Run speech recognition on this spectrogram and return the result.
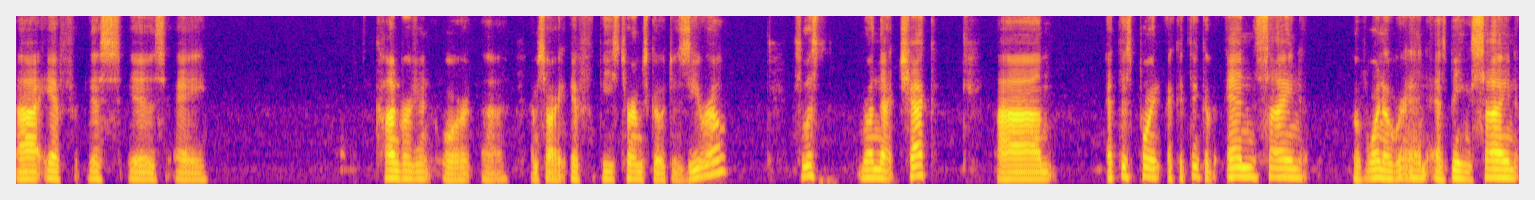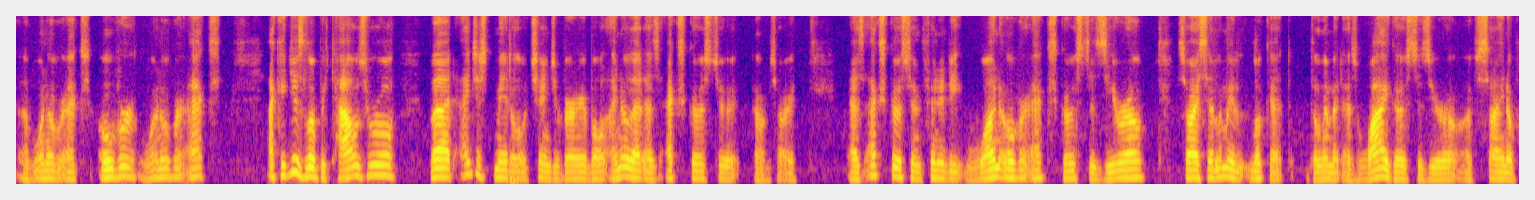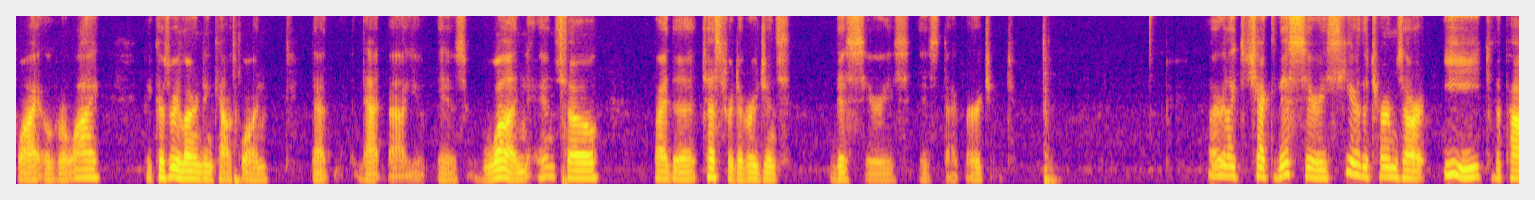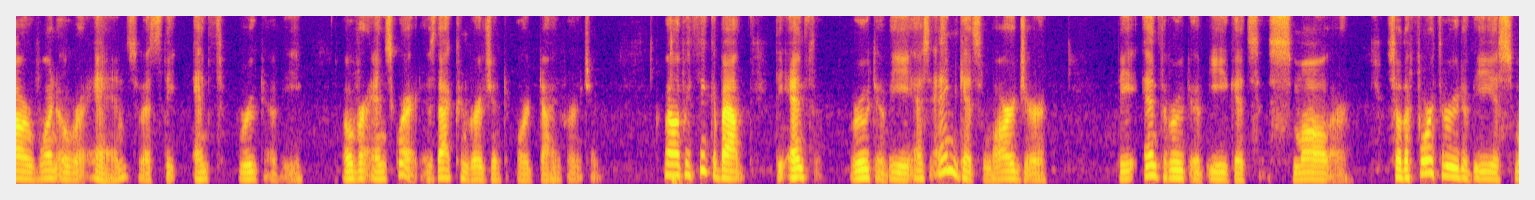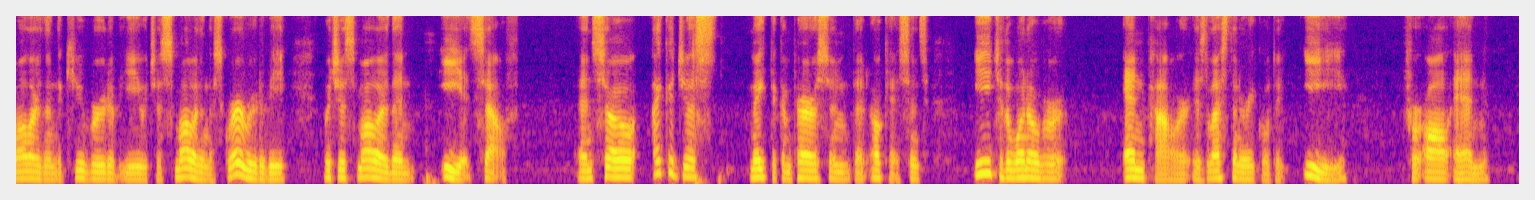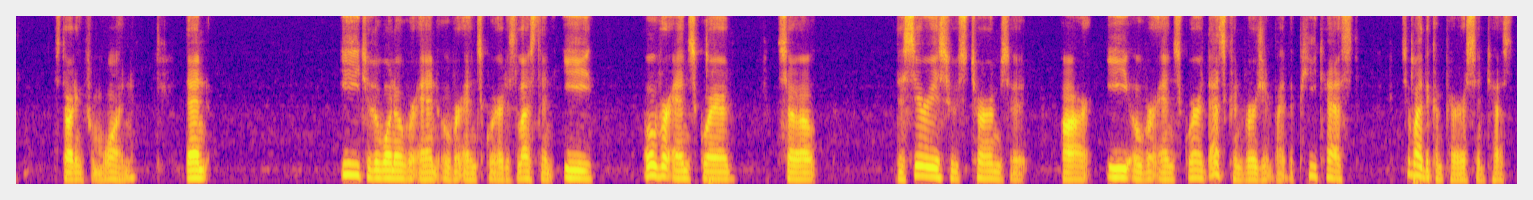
uh, if this is a convergent or, uh, I'm sorry, if these terms go to 0. So let's run that check. Um, at this point, I could think of n sine of 1 over n as being sine of 1 over x over 1 over x. I could use L'Hopital's rule, but I just made a little change of variable. I know that as x goes to, oh, I'm sorry, as x goes to infinity, 1 over x goes to 0. So I said, let me look at the limit as y goes to 0 of sine of y over y, because we learned in Calc 1 that that value is 1. And so by the test for divergence, this series is divergent. I would like to check this series here. The terms are e to the power of 1 over n, so that's the nth root of e, over n squared. Is that convergent or divergent? Well, if we think about the nth root of e, as n gets larger, the nth root of e gets smaller. So the fourth root of e is smaller than the cube root of e, which is smaller than the square root of e, which is smaller than e itself. And so I could just make the comparison that, okay, since e to the 1 over n power is less than or equal to e for all n starting from 1, then e to the 1 over n over n squared is less than e over n squared. So the series whose terms are e over n squared, that's convergent by the p-test. So by the comparison test,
